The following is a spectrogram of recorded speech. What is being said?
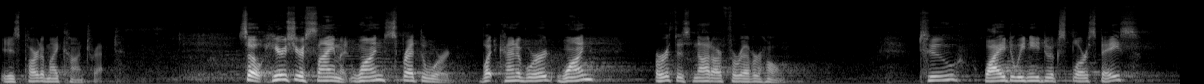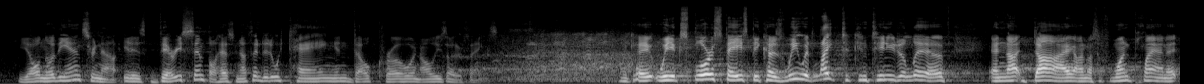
It is part of my contract. So here's your assignment one, spread the word. What kind of word? One, Earth is not our forever home. Two, why do we need to explore space? You all know the answer now. It is very simple, it has nothing to do with Tang and Velcro and all these other things. Okay, we explore space because we would like to continue to live and not die on a, one planet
